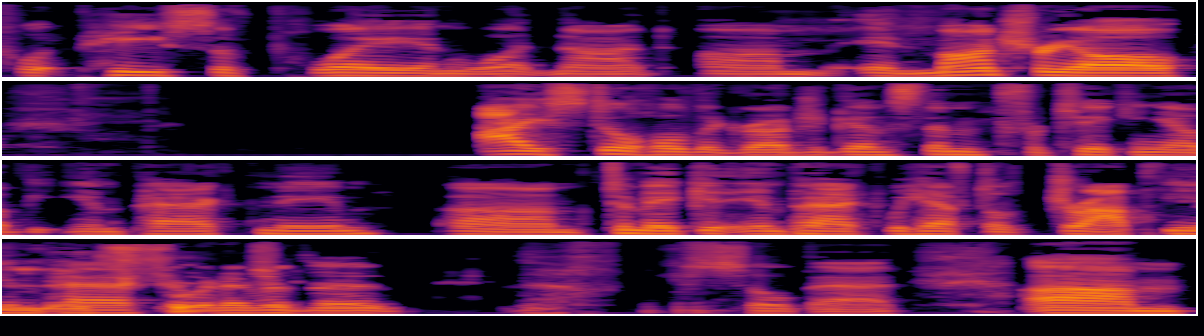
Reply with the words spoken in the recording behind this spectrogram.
pl- pace of play and whatnot. Um, in Montreal, I still hold a grudge against them for taking out the Impact name. Um, to make an Impact, we have to drop the Impact or whatever the ugh, so bad. Um,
